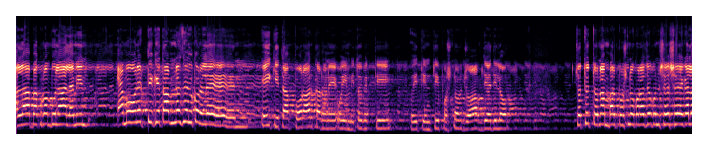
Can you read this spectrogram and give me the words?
আল্লাহ বাকরবুল আলমিন এমন একটি কিতাব নাজিল করলেন। এই কিতাব পড়ার কারণে ওই মৃত ব্যক্তি ওই তিনটি প্রশ্নের জবাব দিয়ে দিল। চতুর্থ নাম্বার প্রশ্ন করা যখন শেষ হয়ে গেল,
